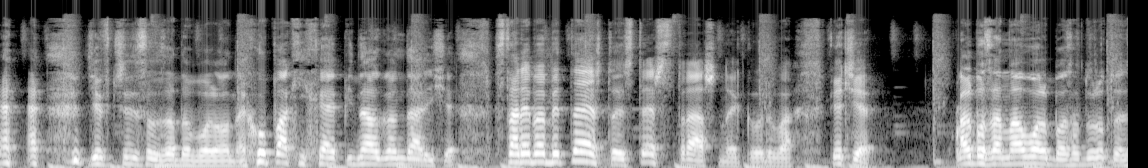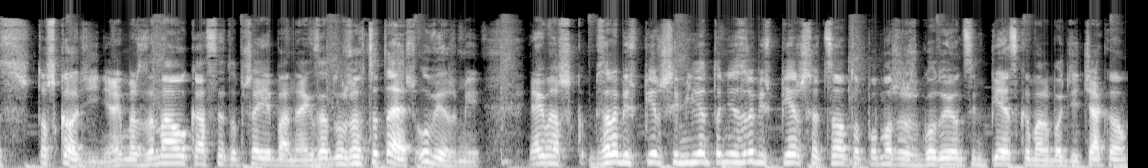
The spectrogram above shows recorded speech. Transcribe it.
dziewczyny są zadowolone, chłopaki happy, naoglądali się. Stare baby też, to jest też straszne, kurwa. Wiecie, albo za mało, albo za dużo to, jest, to szkodzi, nie? Jak masz za mało kasy, to przejebane, jak za dużo, to też, uwierz mi. Jak masz, zarobisz pierwszy milion, to nie zrobisz pierwsze co, to pomożesz głodującym pieskom albo dzieciakom.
